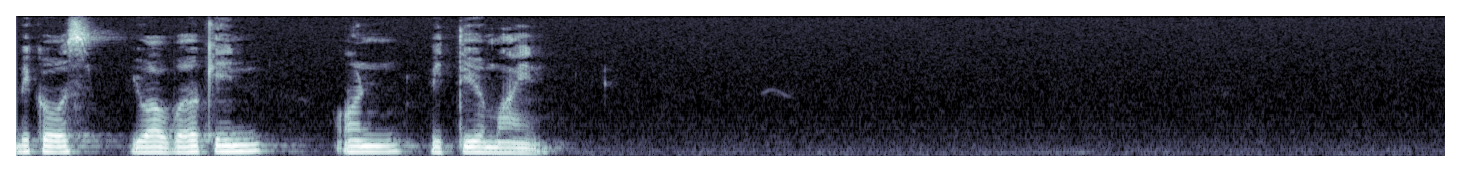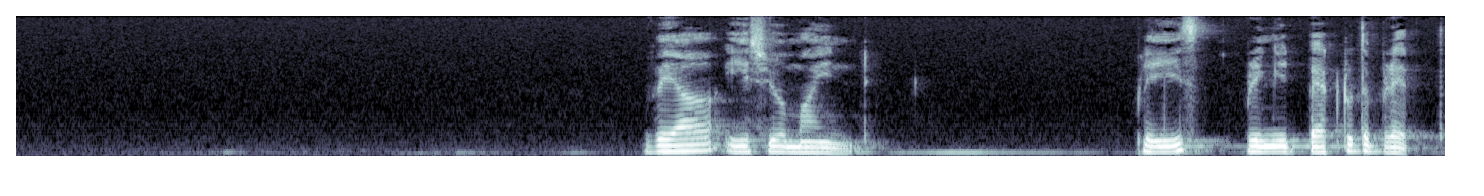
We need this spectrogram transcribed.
Because you are working on with your mind. Where is your mind? Please bring it back to the breath.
